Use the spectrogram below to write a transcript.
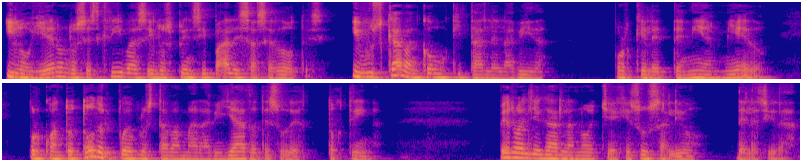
Y lo oyeron los escribas y los principales sacerdotes, y buscaban cómo quitarle la vida, porque le tenían miedo, por cuanto todo el pueblo estaba maravillado de su doctrina. Pero al llegar la noche Jesús salió de la ciudad.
